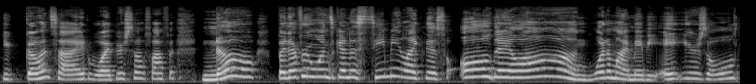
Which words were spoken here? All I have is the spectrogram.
you go inside, wipe yourself off. No, but everyone's going to see me like this all day long. What am I, maybe eight years old?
